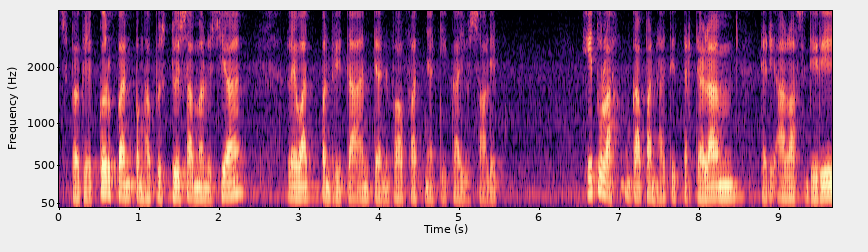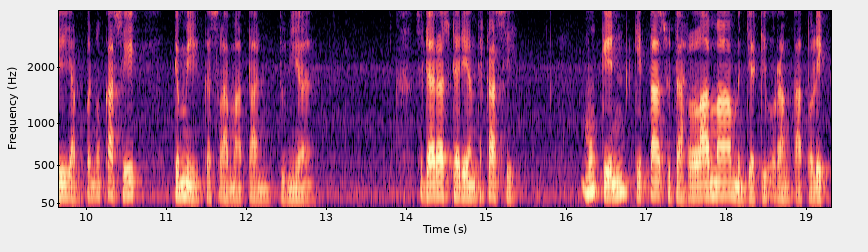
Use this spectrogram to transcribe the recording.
sebagai korban penghapus dosa manusia lewat penderitaan dan wafatnya di kayu salib. Itulah ungkapan hati terdalam dari Allah sendiri yang penuh kasih demi keselamatan dunia. Saudara-saudari yang terkasih, mungkin kita sudah lama menjadi orang Katolik.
